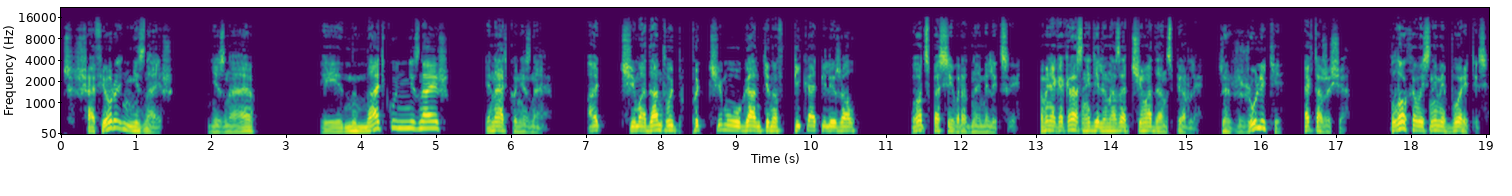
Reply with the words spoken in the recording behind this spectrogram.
Шофера не знаешь? Не знаю. И Надьку не знаешь? И Надьку не знаю. А чемодан твой почему у Ганкина в пикапе лежал? Вот спасибо, родной милиции. У меня как раз неделю назад чемодан сперли. Ж жулики? А кто же еще? Плохо вы с ними боретесь.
